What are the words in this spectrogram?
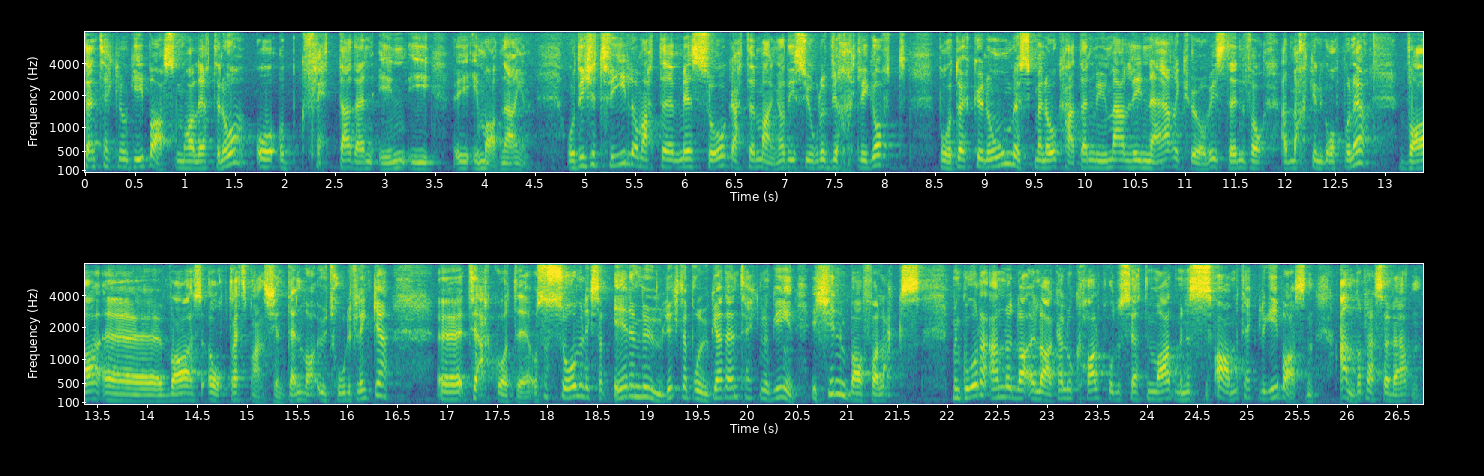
den teknologibasen vi har lært til nå, og, og flette den inn i, i, i, matnæringen. Og det er ikke tvil om at vi så at mange av de som gjorde det virkelig godt, både økonomisk, men òg hadde en mye mer lineær kurve istedenfor at markene går opp og ned, var, uh, var oppdrettsbransjen bransjen den var utrolig flinke eh, til akkurat det. Og så så vi liksom Er det mulig å bruke den teknologien? Ikke bare for laks, men går det an å lage lokalproduserte mat med den samme teknologibasen andre plasser i verden?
